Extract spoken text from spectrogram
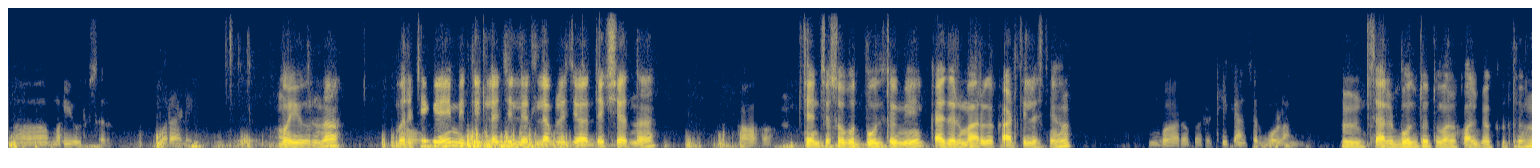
अं, मयूर सर. वराडे मयूर ना? बरं हो. ठीक आहे. मी तिथल्या जिल्ह्यातले आपले जे अध्यक्ष आहेत ना हो हो. त्यांच्यासोबत बोलतोय मी. काहीतरी मार्ग काढतीलच ते हं? बरं बरं. ठीक आहे सर. बोला ना. हं चालेल. बोलतो. तुम्हाला कॉल. बॅक करतो हं?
